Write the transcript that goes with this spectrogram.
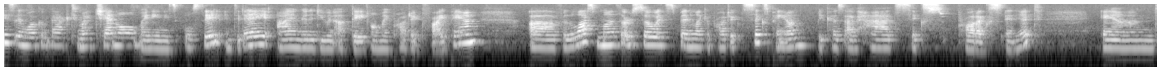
guys and welcome back to my channel. My name is Aashild and today I'm going to do an update on my Project 5 pan. Uh, for the last month or so it's been like a Project 6 pan because I've had six products in it and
